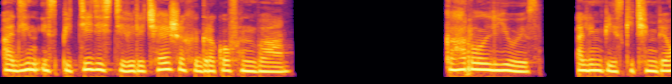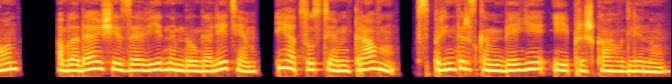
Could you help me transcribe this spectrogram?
один из 50 величайших игроков НБА. Карл Льюис, олимпийский чемпион, обладающий завидным долголетием и отсутствием травм в спринтерском беге и прыжках в длину.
